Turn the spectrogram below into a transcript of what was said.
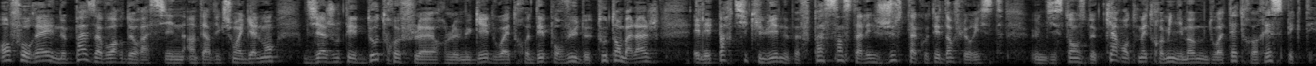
en forêt et ne pas avoir de racines. Interdiction également d'y ajouter d'autres fleurs. Le muguet doit être dépourvu de tout emballage et les particuliers ne peuvent pas s'installer juste à côté d'un fleuriste. Une distance de 40 mètres minimum doit être respectée.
